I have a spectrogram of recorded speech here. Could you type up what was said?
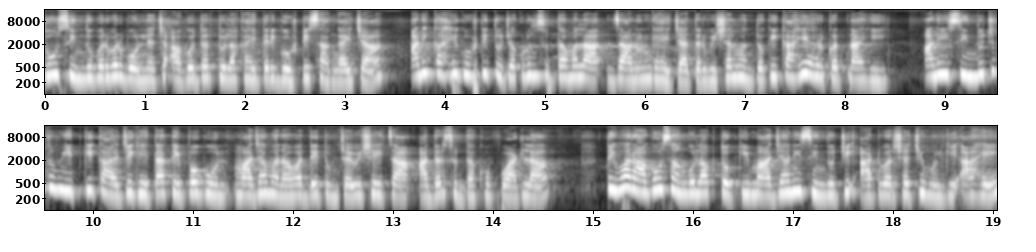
तू सिंधूबरोबर बोलण्याच्या अगोदर तुला काहीतरी गोष्टी सांगायच्या आणि काही गोष्टी तुझ्याकडून सुद्धा मला जाणून घ्यायच्या. तर विशाल म्हणतो की काही हरकत नाही. आणि सिंधूची तुम्ही इतकी काळजी घेता ते बघून माझ्या मनामध्ये तुमच्याविषयीचा आदरसुद्धा खूप वाढला. तेव्हा राघव सांगू लागतो की माझी आणि सिंधूची आठ वर्षाची मुलगी आहे.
